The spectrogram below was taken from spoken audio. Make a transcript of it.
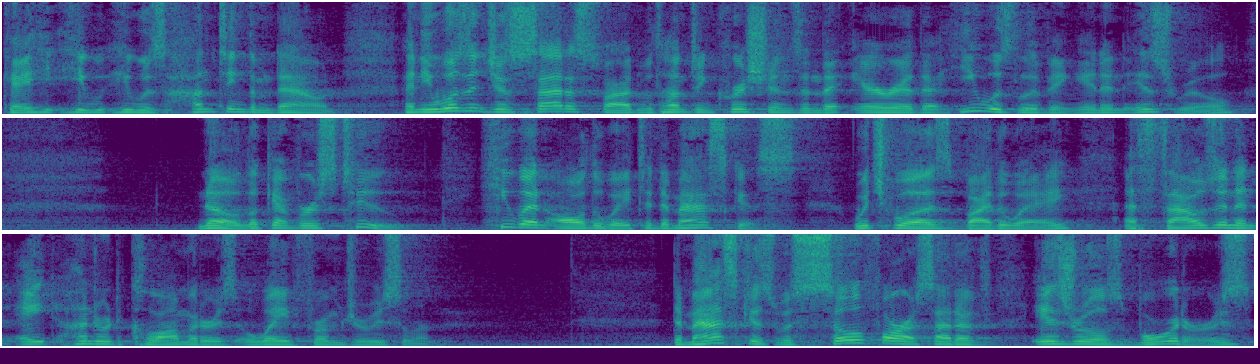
Okay, he, he, he was hunting them down. And he wasn't just satisfied with hunting Christians in the area that he was living in, in Israel. No, look at verse 2. He went all the way to Damascus, which was, by the way, 1,800 kilometers away from Jerusalem. Damascus was so far outside of Israel's borders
